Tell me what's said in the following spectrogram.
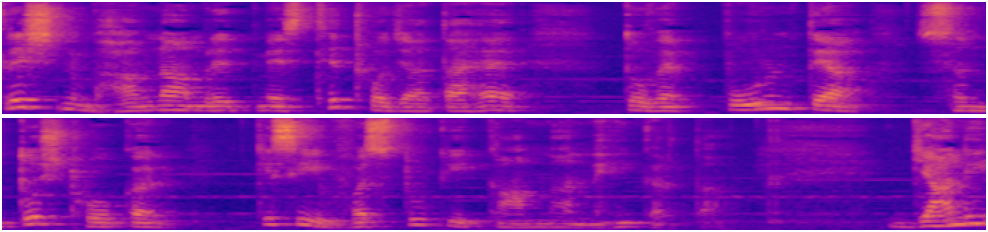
कृष्ण भावना अमृत में स्थित हो जाता है तो वह पूर्णतया संतुष्ट होकर किसी वस्तु की कामना नहीं करता। ज्ञानी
